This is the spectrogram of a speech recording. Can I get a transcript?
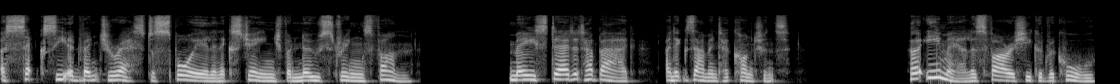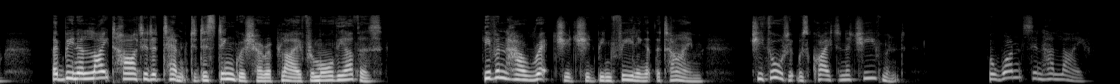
a sexy adventuress to spoil in exchange for no strings fun. May stared at her bag and examined her conscience. Her email, as far as she could recall, had been a light-hearted attempt to distinguish her reply from all the others. Given how wretched she'd been feeling at the time, she thought it was quite an achievement. For once in her life,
